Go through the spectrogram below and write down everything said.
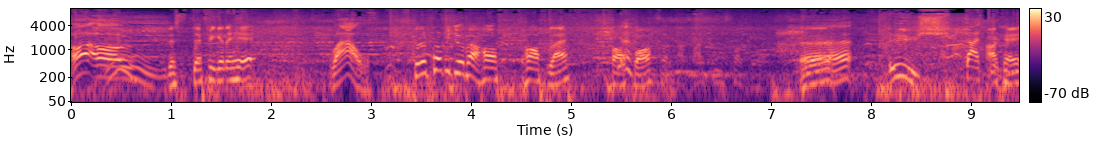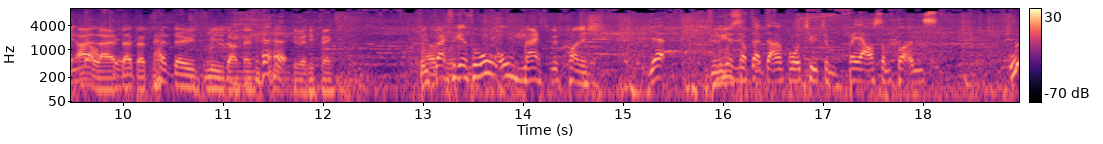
Uh oh! Ooh, this is definitely gonna hit. Wow. It's gonna probably do about half half life, half bar. Uh, oosh. That Okay, I lied. That that, that there is really done anything, didn't do anything. But his back's against the wall. Oh, nice with punish. Yeah. gonna get Uses something. that down forward two to bait out some buttons. Woo!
